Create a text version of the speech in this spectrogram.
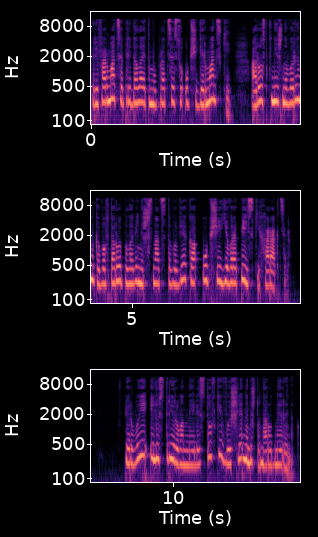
Реформация придала этому процессу общегерманский, а рост книжного рынка во второй половине XVI века – общеевропейский характер. Впервые иллюстрированные листовки вышли на международный рынок.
